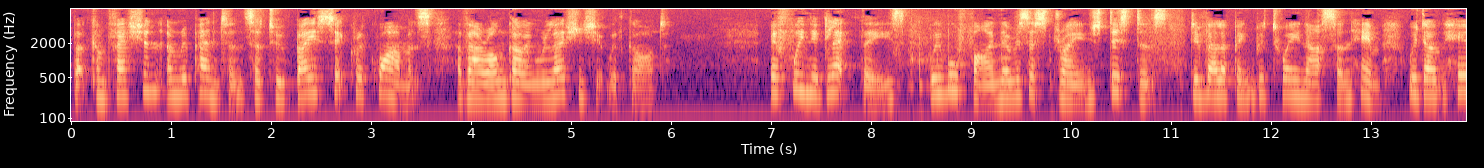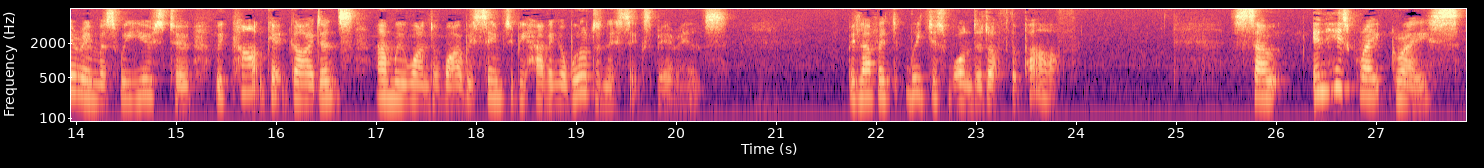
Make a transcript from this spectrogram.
But confession and repentance are two basic requirements of our ongoing relationship with God. If we neglect these, we will find there is a strange distance developing between us and Him. We don't hear Him as we used to, we can't get guidance, and we wonder why we seem to be having a wilderness experience. Beloved, we just wandered off the path. So, in His great grace,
